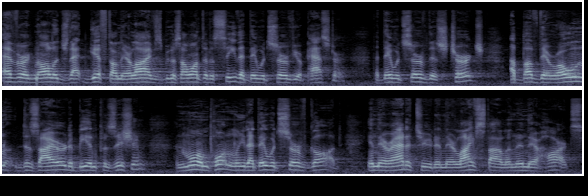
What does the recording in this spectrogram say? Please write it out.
ever acknowledged that gift on their lives because I wanted to see that they would serve your pastor, that they would serve this church, above their own desire to be in position, and more importantly, that they would serve God in their attitude and their lifestyle and in their hearts.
